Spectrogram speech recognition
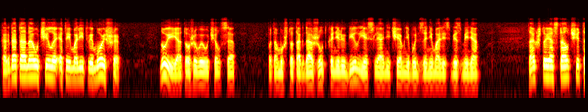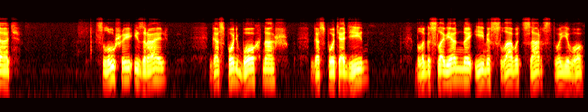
Когда-то она учила этой молитве Мойше, ну и я тоже выучился, потому что тогда жутко не любил, если они чем-нибудь занимались без меня. Так что я стал читать. «Слушай, Израиль». Господь Бог наш, Господь один, благословенно имя славы Царства Его.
